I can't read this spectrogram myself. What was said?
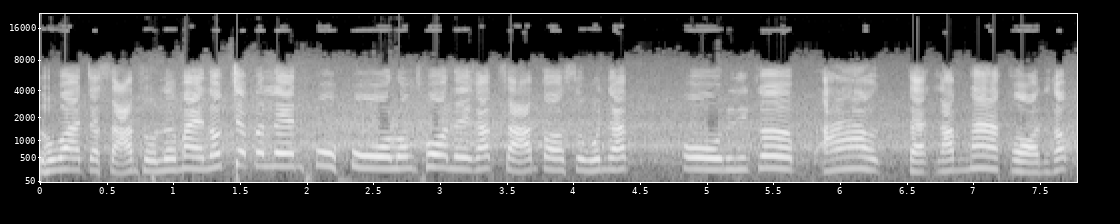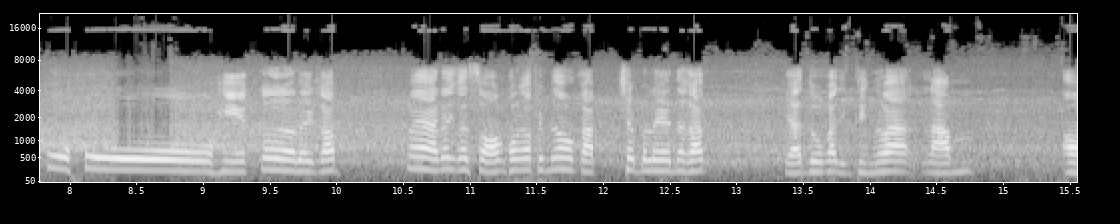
ดูว่าจะ3 0หรือไม่แล้วเชเบเลนโอ้โหลงโทษเลยครับ 3 ต่อ0ครับโอ้ดูดิเกอร์อ้าวแต่ล้ำหน้าก่อนครับโอ้โหเฮเกอร์เลยครับแม่ได้กัน2คนครับฟิมิโนกับเชเบเลนนะครับอย่าดูกันอีกทีว่าล้ำ อ๋อ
